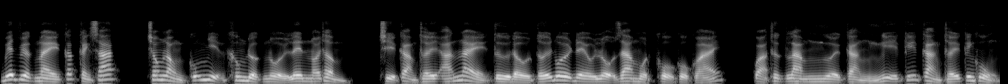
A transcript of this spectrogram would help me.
Biết việc này các cảnh sát, trong lòng cũng nhịn không được nổi lên nói thầm, chỉ cảm thấy án này từ đầu tới đuôi đều lộ ra một cổ cổ quái, quả thực làm người càng nghĩ kỹ càng thấy kinh khủng.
